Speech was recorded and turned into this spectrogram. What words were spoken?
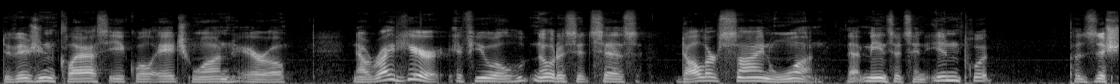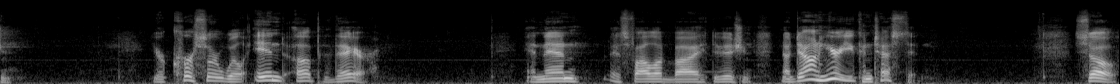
division class equal H1 arrow. Now right here, if you will notice, it says dollar sign one. That means it's an input position your cursor will end up there. And then it's followed by division. Now down here you can test it. So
